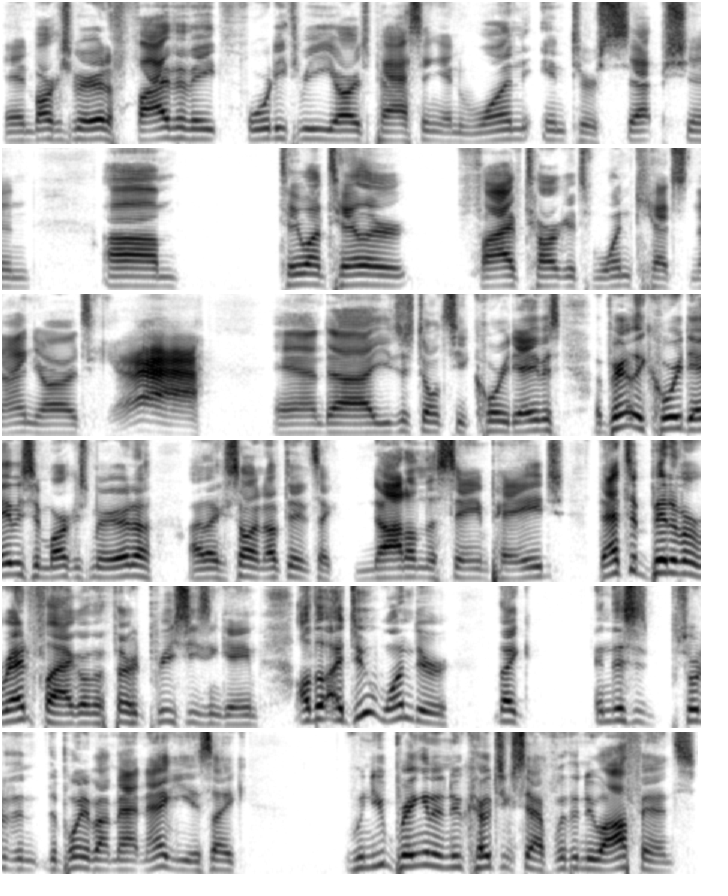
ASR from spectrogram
and Marcus Mariota five of eight, 43 yards passing and one interception. Um, Taywan Taylor five targets, one catch, nine yards. Ah. And uh, you just don't see Corey Davis. Apparently, Corey Davis and Marcus Mariota. I like saw an update. It's like not on the same page. That's a bit of a red flag on the third preseason game. Although I do wonder, like, and this is sort of the, the point about Matt Nagy is like when you bring in a new coaching staff with a new offense.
